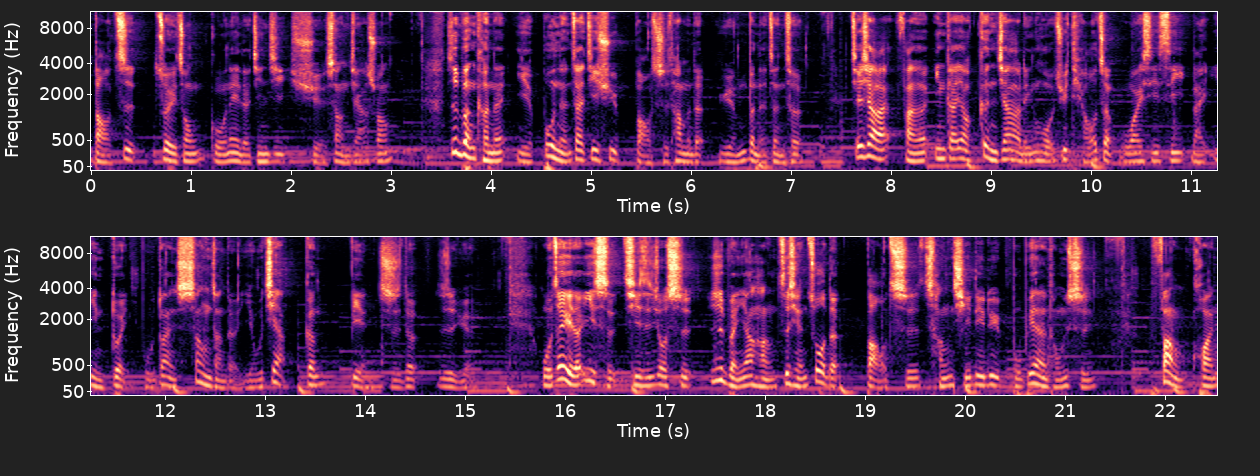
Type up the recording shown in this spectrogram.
导致最终国内的经济雪上加霜。日本可能也不能再继续保持他们的原本的政策，接下来反而应该要更加的灵活去调整 YCC 来应对不断上涨的油价跟贬值的日元。我这里的意思其实就是日本央行之前做的，保持长期利率不变的同时放宽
